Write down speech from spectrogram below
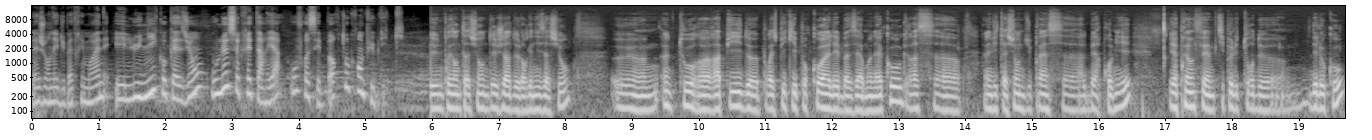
La journée du patrimoine est l'unique occasion où le secrétariat ouvre ses portes au grand public. Une présentation déjà de l'organisation euh, un tour rapide pour expliquer pourquoi elle est basée à Monaco grâce à, l'invitation du prince Albert Ier. Et après, on fait un petit peu le tour des locaux.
